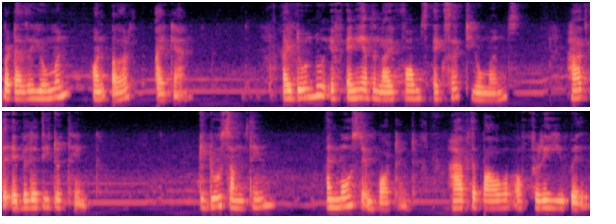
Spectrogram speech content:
But as a human on Earth, I can. I don't know if any other life forms except humans have the ability to think, to do something, and most important, have the power of free will.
